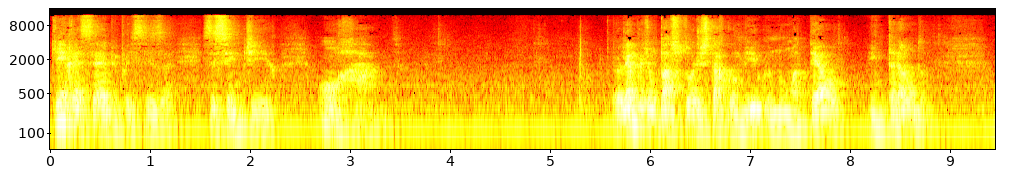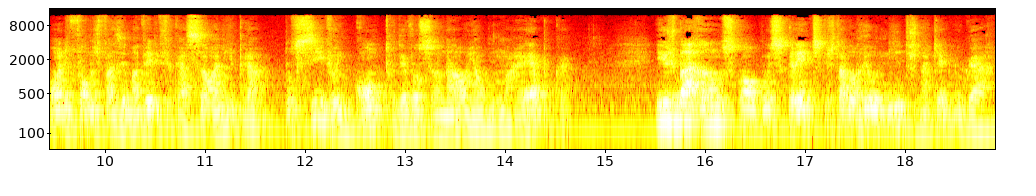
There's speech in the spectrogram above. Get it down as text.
Quem recebe precisa se sentir honrado. Eu lembro de um pastor estar comigo num hotel, entrando, onde fomos fazer uma verificação ali para possível encontro devocional em alguma época, e esbarramos com alguns crentes que estavam reunidos naquele lugar.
